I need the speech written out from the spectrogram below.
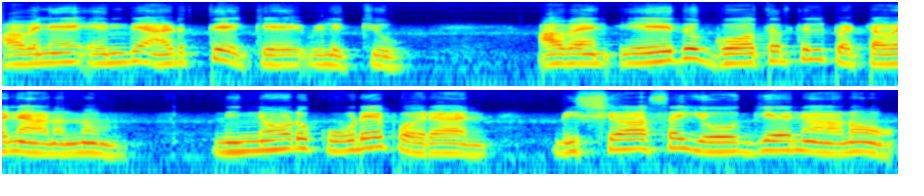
അവനെ എന്റെ അടുത്തേക്ക് വിളിക്കൂ. അവൻ ഏത് ഗോത്രത്തിൽപ്പെട്ടവനാണെന്നും നിന്നോട് കൂടെ പോരാൻ വിശ്വാസയോഗ്യനാണോ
